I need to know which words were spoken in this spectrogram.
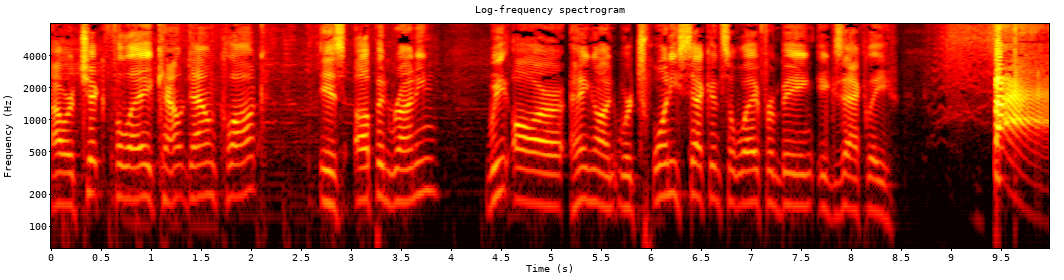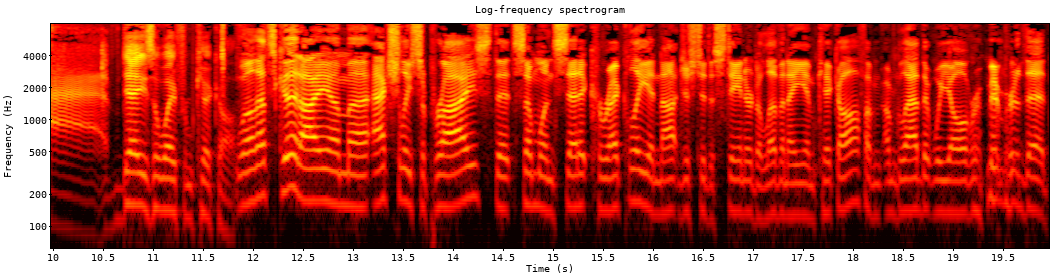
our Chick fil A countdown clock is up and running. We are, hang on, we're 20 seconds away from being exactly five days away from kickoff. Well, that's good. I am uh, actually surprised that someone said it correctly and not just to the standard 11 a.m. kickoff. I'm, I'm glad that we all remember that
